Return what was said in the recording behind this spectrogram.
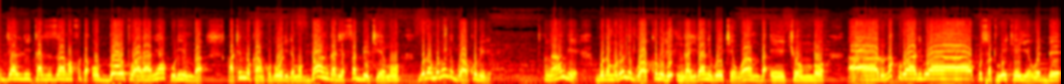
gya liitazi z'amafuta oba otwala ani akulimba? Kati nno kankubuulire mu bbanga lya sabbiiti emu guno mulundi gwakubiri ŋambye guno mulundi gwakubiri nga iraani bweti ewamba ekyombo. Lunaku lwali lwa kusatu wiiki eyo ewedde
